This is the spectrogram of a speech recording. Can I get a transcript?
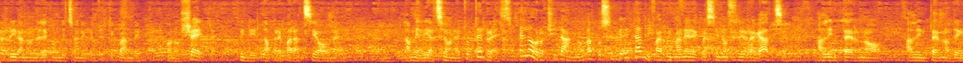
arrivano nelle condizioni che tutti quanti conoscete, quindi la preparazione, la mediazione e tutto il resto, e loro ci danno la possibilità di far rimanere questi nostri ragazzi all'interno all'interno dei,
